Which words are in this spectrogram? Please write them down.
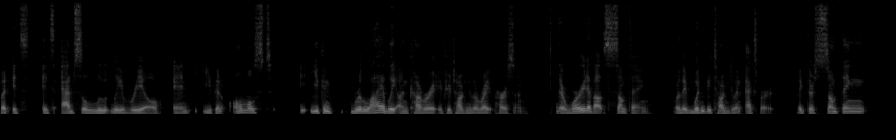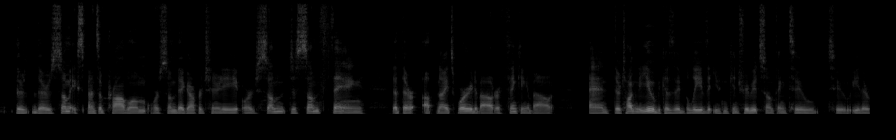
but it's, it's absolutely real. And you can almost, you can reliably uncover it if you're talking to the right person. They're worried about something or they wouldn't be talking to an expert. Like there's something, there's, there's some expensive problem or some big opportunity or some, just something that they're up nights worried about or thinking about and they're talking to you because they believe that you can contribute something to to either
